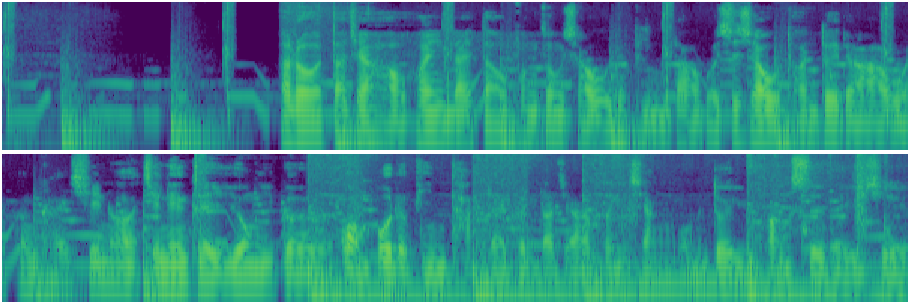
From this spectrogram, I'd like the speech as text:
Thank you. Hello，大家好，欢迎来到房仲小五的频道，我是小五团队的阿伟，很开心哈，今天可以用一个广播的平台来跟大家分享我们对于房市的一些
